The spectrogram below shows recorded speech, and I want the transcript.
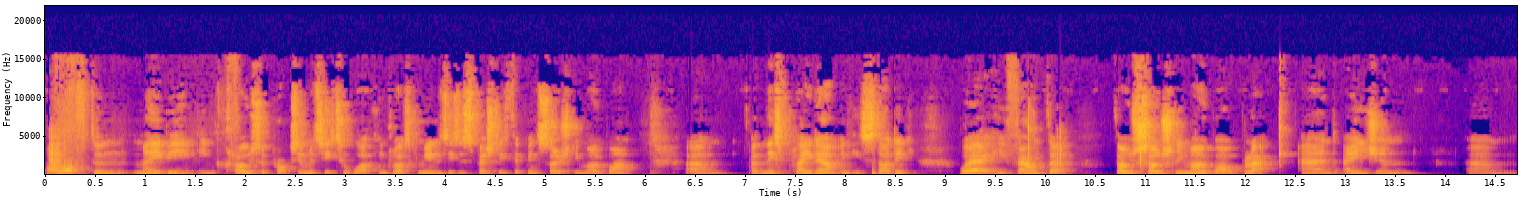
are often maybe in closer proximity to working class communities, especially if they've been socially mobile. Um, and this played out in his study, where he found that those socially mobile black and Asian um,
